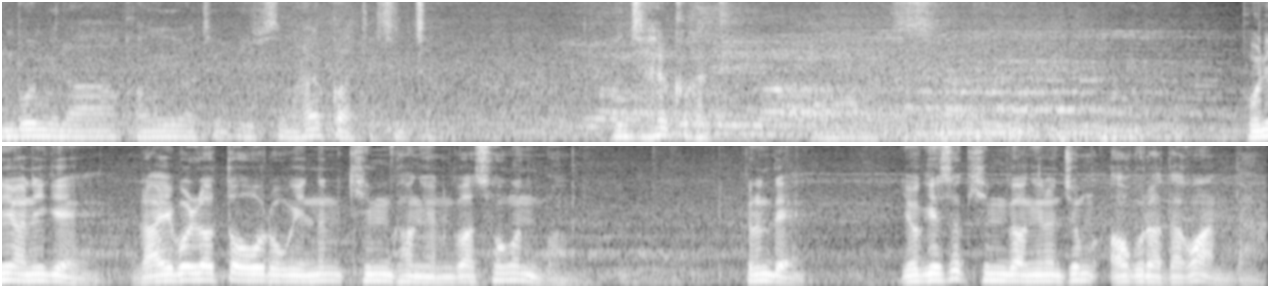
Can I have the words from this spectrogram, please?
은범이나 광희 같은 경우 입승을 할 것 같아 진짜 언제 할 것 같아 본의 아니게 라이벌로 떠오르고 있는 김광현과 송은범. 그런데 여기서 김광현은 좀 억울하다고 한다.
